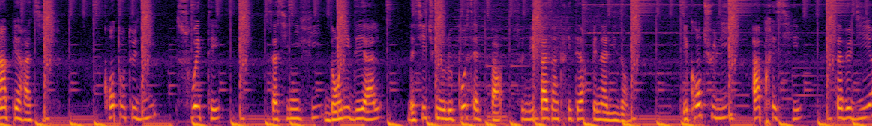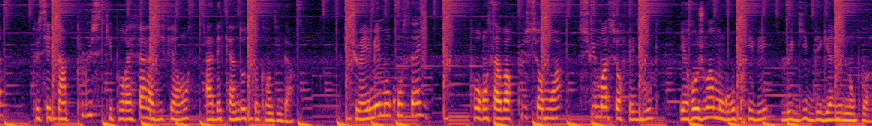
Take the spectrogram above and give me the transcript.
impératif. Quand on te dit souhaité, ça signifie dans l'idéal, mais si tu ne le possèdes pas, ce n'est pas un critère pénalisant. Et quand tu lis apprécié, ça veut dire que c'est un plus qui pourrait faire la différence avec un autre candidat. Tu as aimé mon conseil? Pour en savoir plus sur moi, suis-moi sur Facebook et rejoins mon groupe privé, le guide des guerriers de l'emploi.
